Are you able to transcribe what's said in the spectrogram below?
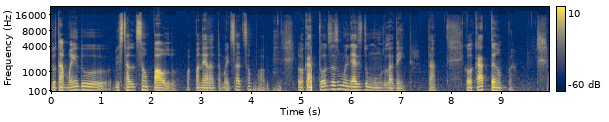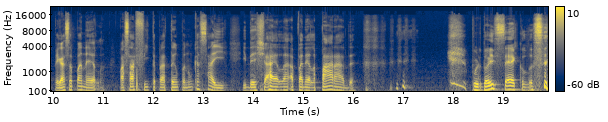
do tamanho do, do estado de São Paulo, uma panela do tamanho do estado de São Paulo, colocar todas as mulheres do mundo lá dentro, tá? Colocar a tampa, pegar essa panela, passar fita para a tampa nunca sair e deixar ela a panela parada por dois séculos.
